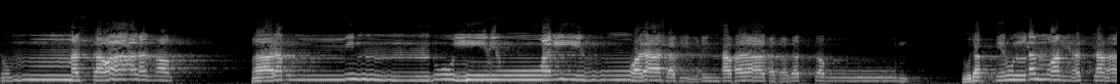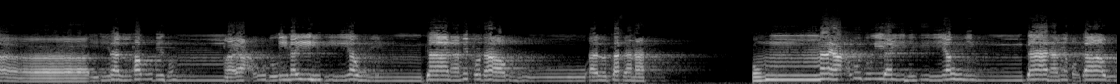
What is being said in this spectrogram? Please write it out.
ثم استوى على العرش ما لكم من دونه من ولي ولا شفيع. أفلا تتذكرون. يدبر الأمر من السماء إلى الأرض ثم يعود إليه في يوم كان مقداره ألف سنة. ثم يعود إليه في يوم كان مقداره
